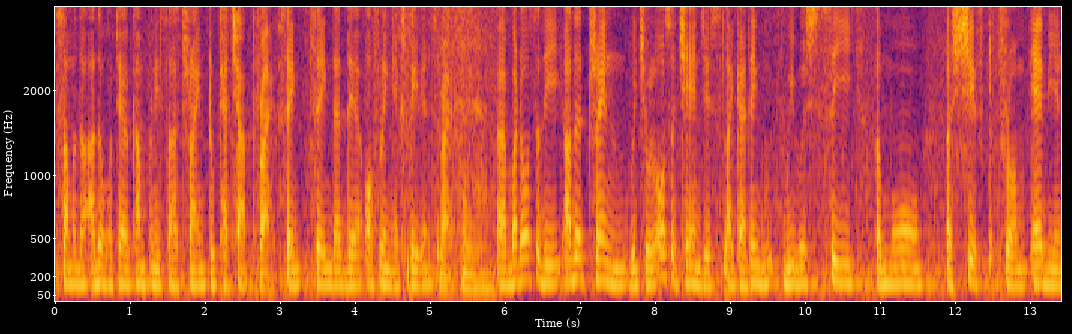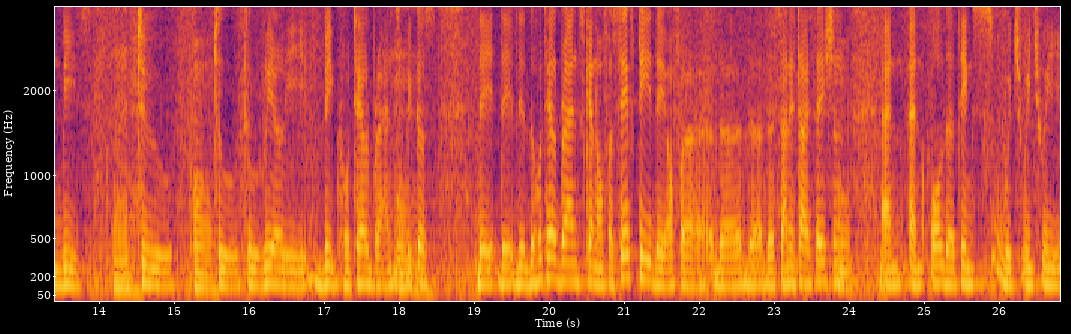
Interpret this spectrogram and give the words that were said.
some of the other hotel companies are trying to catch up, Right. saying saying that they're offering experiences. Right. Hmm. Uh, but also the other trend which will also change is like I think we will see a more a shift from Airbnbs hmm. to to to really big hotel brands because they, they, the, the hotel brands can offer safety, they offer the, the, the sanitization hmm. and, and all the things which, which, we,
